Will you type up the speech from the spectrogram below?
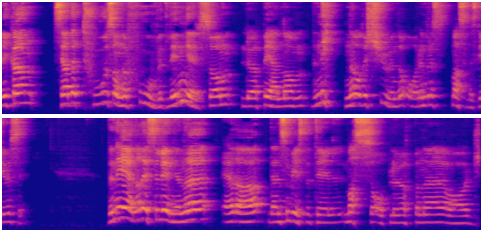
vi kan se at det er to sånne hovedlinjer som løper gjennom det 19. og det 20. århundres massebeskrivelser. Den ene av disse linjene er da den som viste til masseoppløpene og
